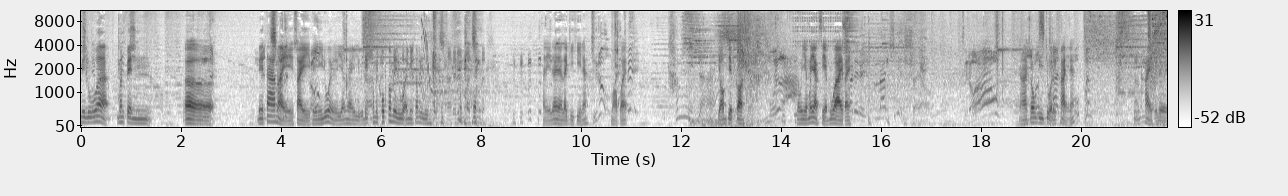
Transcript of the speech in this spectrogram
ไม่รู้ว่ามันเป็น เอ่อเมตาใหม่ใส่เพนี้ด้วยหรือยังไง หรือเด็กเขาไม่ครบก็ไม่รู้ อันนี้ก็ไม่รู้ อันนี้ได้อะไรกี่คีนะบอกไว้ ยอมเจ็บก่อน เรายังไม่อยากเสียบูไอไปอ่าโชคดีจวดไอ้ไข่นะทิ้งไข่ไปเลย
